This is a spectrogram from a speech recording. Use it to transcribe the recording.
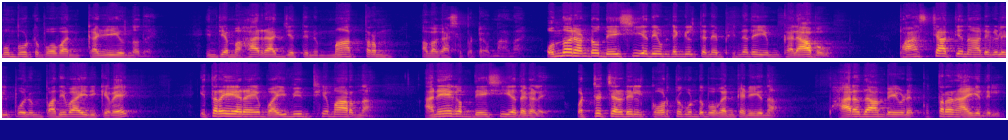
മുമ്പോട്ട് പോവാൻ കഴിയുന്നത് ഇന്ത്യ മഹാരാജ്യത്തിന് മാത്രം അവകാശപ്പെട്ട ഒന്നാണ്. ഒന്നോ രണ്ടോ ദേശീയതയുണ്ടെങ്കിൽ തന്നെ ഭിന്നതയും കലാപവും പാശ്ചാത്യ നാടുകളിൽ പോലും പതിവായിരിക്കവേ. ഇത്രയേറെ വൈവിധ്യമാർന്ന അനേകം ദേശീയതകളെ ഒറ്റച്ചരടിൽ കോർത്തുകൊണ്ടുപോകാൻ കഴിയുന്ന ഭാരതാംബയുടെ പുത്രനായതിൽ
